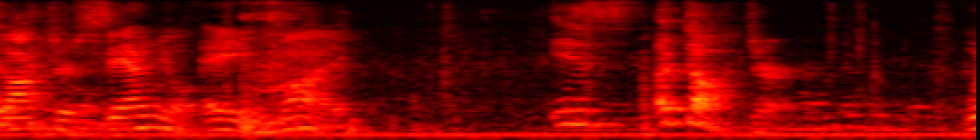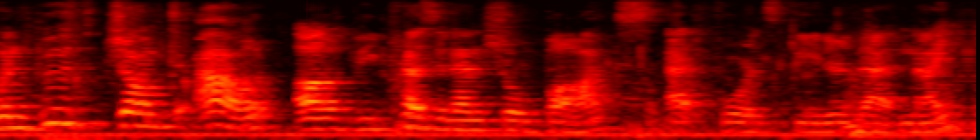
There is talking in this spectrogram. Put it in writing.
Dr. Samuel A. Mudd is a doctor. When Booth jumped out of the presidential box at Ford's Theater that night,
